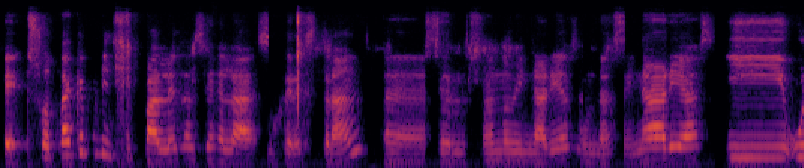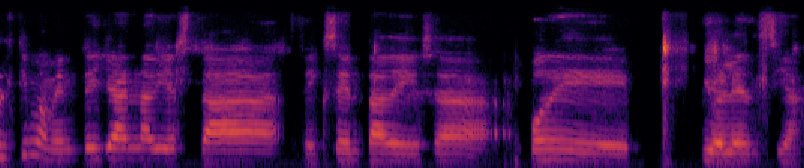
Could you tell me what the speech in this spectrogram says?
eh, su ataque principal es hacia las mujeres trans, eh, hacia las no binarias, unas binarias, y últimamente ya nadie está exenta de ese tipo de violencia.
